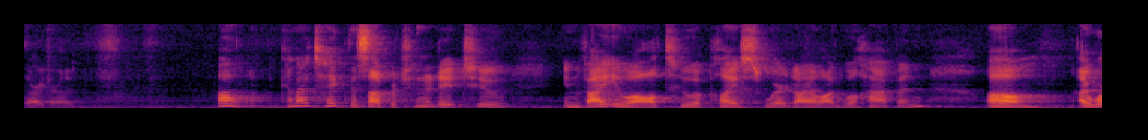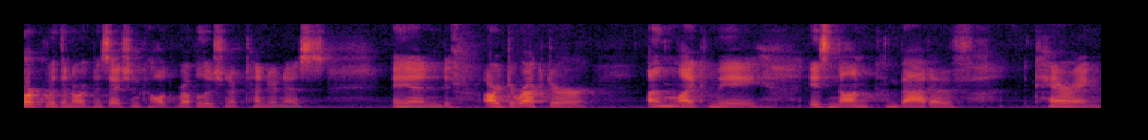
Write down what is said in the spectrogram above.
sorry, Charlie. Oh, can I take this opportunity to invite you all to a place where dialogue will happen? Um, I work with an organization called Revolution of Tenderness, and our director, unlike me, is non combative, caring,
